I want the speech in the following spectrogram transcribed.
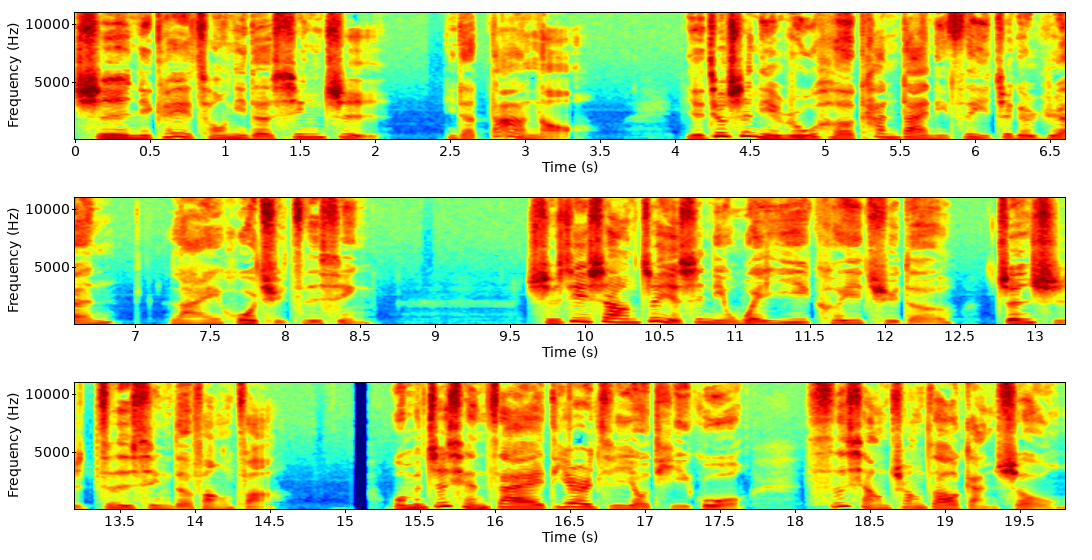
是，你可以从你的心智、你的大脑，也就是你如何看待你自己这个人，来获取自信。实际上，这也是你唯一可以取得真实自信的方法。我们之前在第二集有提过，思想创造感受，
